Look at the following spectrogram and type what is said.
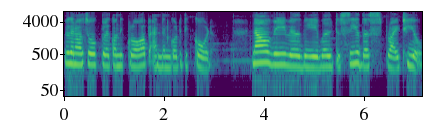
We can also click on the crop and then go to the code. Now we will be able to see the sprite here.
